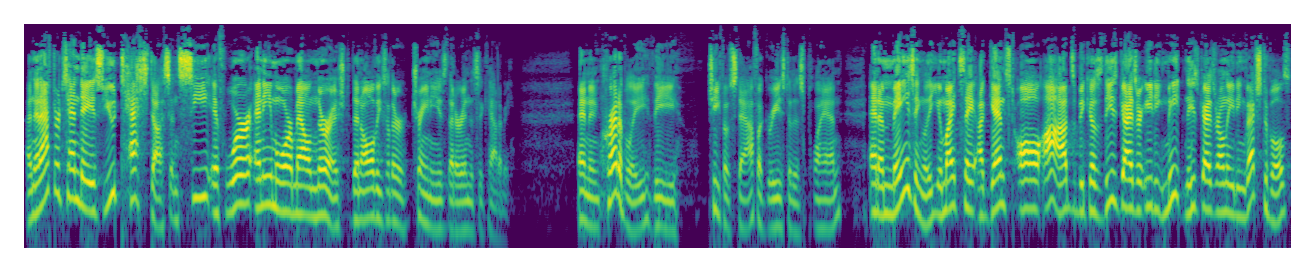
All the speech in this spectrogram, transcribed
And then after 10 days, you test us and see if we're any more malnourished than all these other trainees that are in this academy. And incredibly, the chief of staff agrees to this plan. And amazingly, you might say against all odds, because these guys are eating meat and these guys are only eating vegetables,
